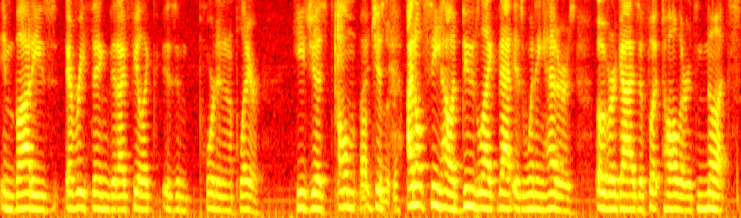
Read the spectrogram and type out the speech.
embodies everything that I feel like is important in a player. He just um just I don't see how a dude like that is winning headers over guys a foot taller. It's nuts.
